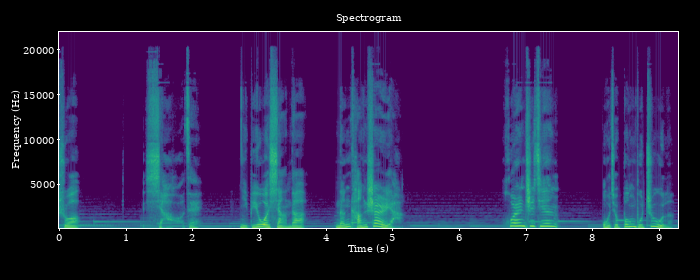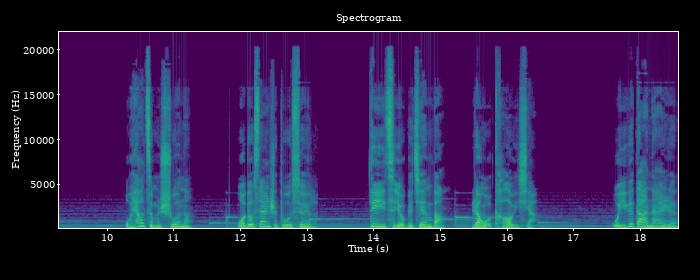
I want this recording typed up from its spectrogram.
说：“小子，你比我想的能扛事儿呀。”忽然之间，我就绷不住了。我要怎么说呢？我都三十多岁了，第一次有个肩膀让我靠一下。我一个大男人。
